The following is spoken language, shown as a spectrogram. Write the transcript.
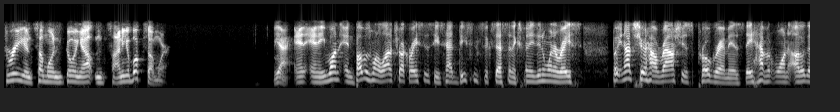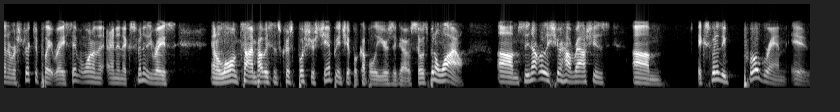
three and someone going out and signing a book somewhere. Yeah, and, and he won. And Bubba's won a lot of truck races. He's had decent success in Xfinity. Didn't win a race, but you're not sure how Roush's program is. They haven't won other than a restrictor plate race. They haven't won in, an Xfinity race in a long time, probably since Chris Buescher's championship a couple of years ago. So it's been a while. Um, so you're not really sure how Roush's um, Xfinity program is.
